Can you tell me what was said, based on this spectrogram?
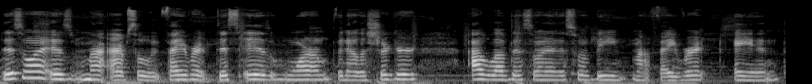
this one is my absolute favorite. This is Warm Vanilla Sugar. I love this one. This would be my favorite. And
